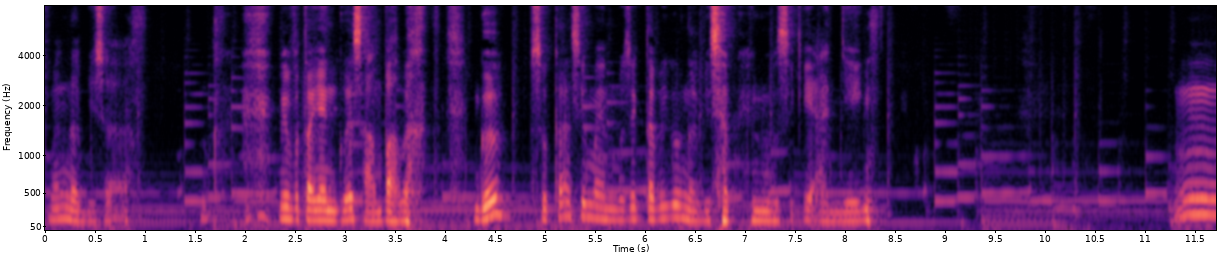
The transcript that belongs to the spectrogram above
Cuman nggak bisa. Ini pertanyaan gue sampah banget. Gue suka sih main musik tapi gue nggak bisa main musik. Ya anjing. Hmm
